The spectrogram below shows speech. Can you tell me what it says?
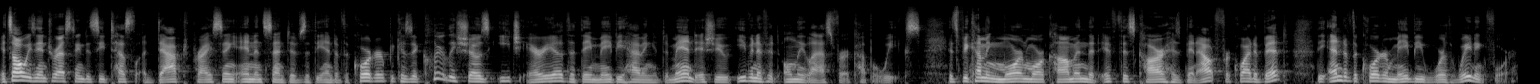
It's always interesting to see Tesla adapt pricing and incentives at the end of the quarter because it clearly shows each area that they may be having a demand issue even if it only lasts for a couple weeks. It's becoming more and more common that if this car has been out for quite a bit, the end of the quarter may be worth waiting for.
